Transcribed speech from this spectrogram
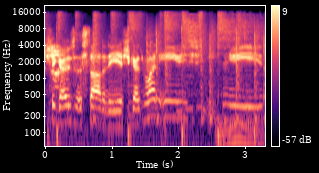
she goes at the start of the year. She goes my New Year's New Year's.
